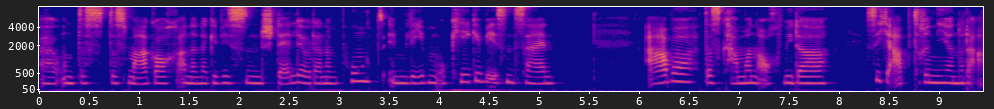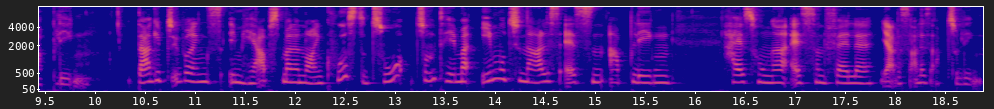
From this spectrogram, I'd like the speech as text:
Äh, und das, das mag auch an einer gewissen Stelle oder einem Punkt im Leben okay gewesen sein. Aber das kann man auch wieder sich abtrainieren oder ablegen. Da gibt es übrigens im Herbst meinen neuen Kurs dazu zum Thema emotionales Essen, Ablegen, Heißhunger, Essanfälle, ja, das alles abzulegen.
